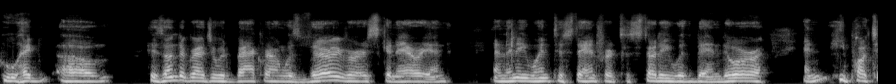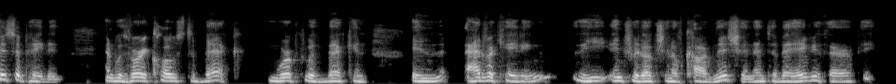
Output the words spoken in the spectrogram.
who had um, his undergraduate background was very, very Skinnerian. And then he went to Stanford to study with Bandura, and he participated and was very close to Beck, worked with Beck in, in advocating the introduction of cognition into behavior therapy.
